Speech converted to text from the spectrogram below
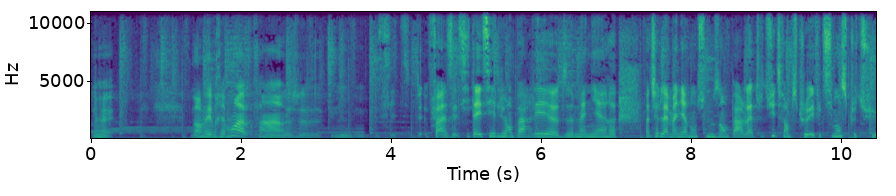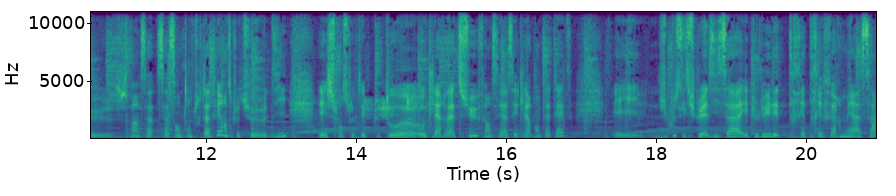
Ouais. Non, mais vraiment, euh, enfin, je, si, enfin, si t'as essayé de lui en parler euh, de manière, enfin, tu vois, de la manière dont tu nous en parles là tout de suite, enfin, parce que effectivement, ce que tu, enfin, ça, s'entend tout à fait, hein, ce que tu dis, et je pense que t'es plutôt euh, au clair là-dessus, enfin, c'est assez clair dans ta tête. Et du coup, si tu lui as dit ça et que lui, il est très très fermé à ça,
